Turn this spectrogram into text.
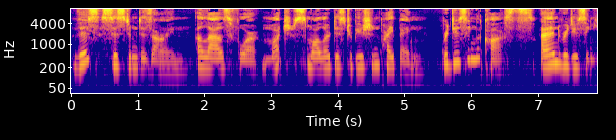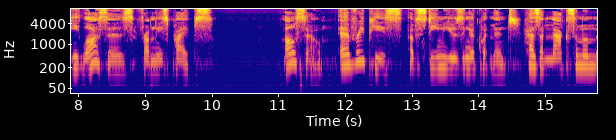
This system design allows for much smaller distribution piping, reducing the costs and reducing heat losses from these pipes. Also, every piece of steam using equipment has a maximum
